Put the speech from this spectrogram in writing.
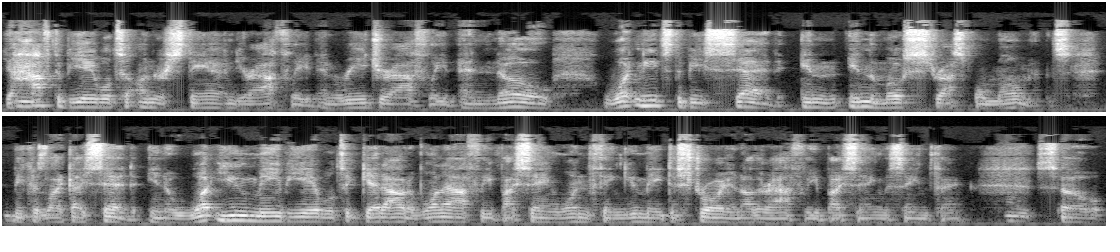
You mm-hmm. have to be able to understand your athlete and read your athlete and know what needs to be said in in the most stressful moments. Because like i said you know what you may be able to get out of one athlete by saying one thing you may destroy another athlete by saying the same thing. So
